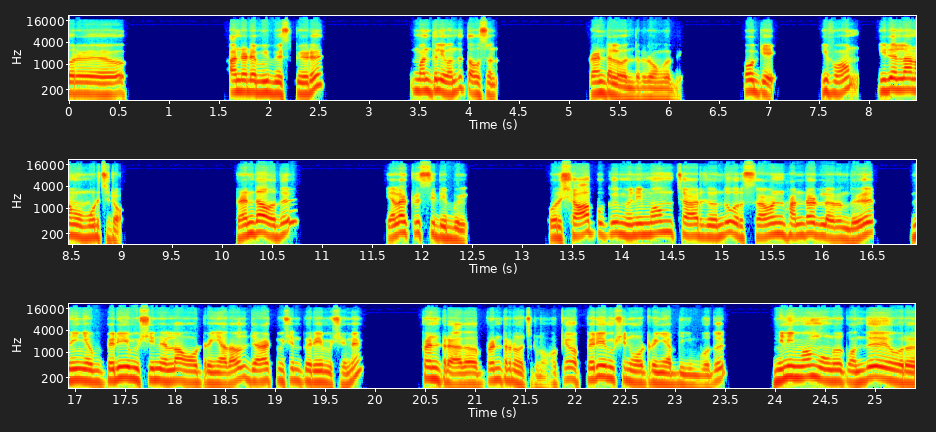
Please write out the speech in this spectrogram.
ஒரு ஹண்ட்ரட் எம்பிபிஎஸ் ஸ்பீடு மந்த்லி வந்து தௌசண்ட் ரெண்டல் வந்துடுது உங்களுக்கு. ஓகே இப்போ இதெல்லாம் நம்ம முடிச்சிட்டோம். ரெண்டாவது எலக்ட்ரிசிட்டி பில் ஒரு ஷாப்புக்கு மினிமம் சார்ஜ் வந்து ஒரு செவன் ஹண்ட்ரட்லேருந்து நீங்கள் பெரிய மிஷின் எல்லாம் ஓட்டுறீங்க. அதாவது ஜெராக்ஸ் மிஷின் பெரிய மிஷினு பிரிண்டர் அதாவது பிரிண்டர்னு வச்சுக்கணும். ஓகேவா பெரிய மிஷின் ஓட்டுறீங்க அப்படிங்கும்போது மினிமம் உங்களுக்கு வந்து ஒரு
